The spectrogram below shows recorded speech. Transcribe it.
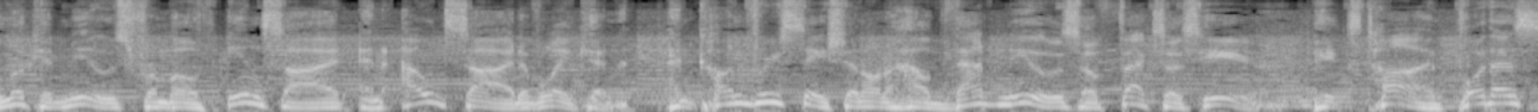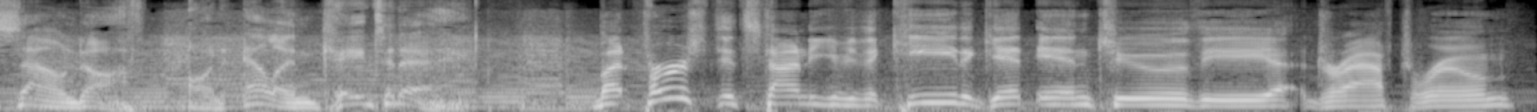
Look at news from both inside and outside of Lincoln and conversation on how that news affects us here. It's time for the Sound Off on LNK Today. But first, it's time to give you the key to get into the draft room.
